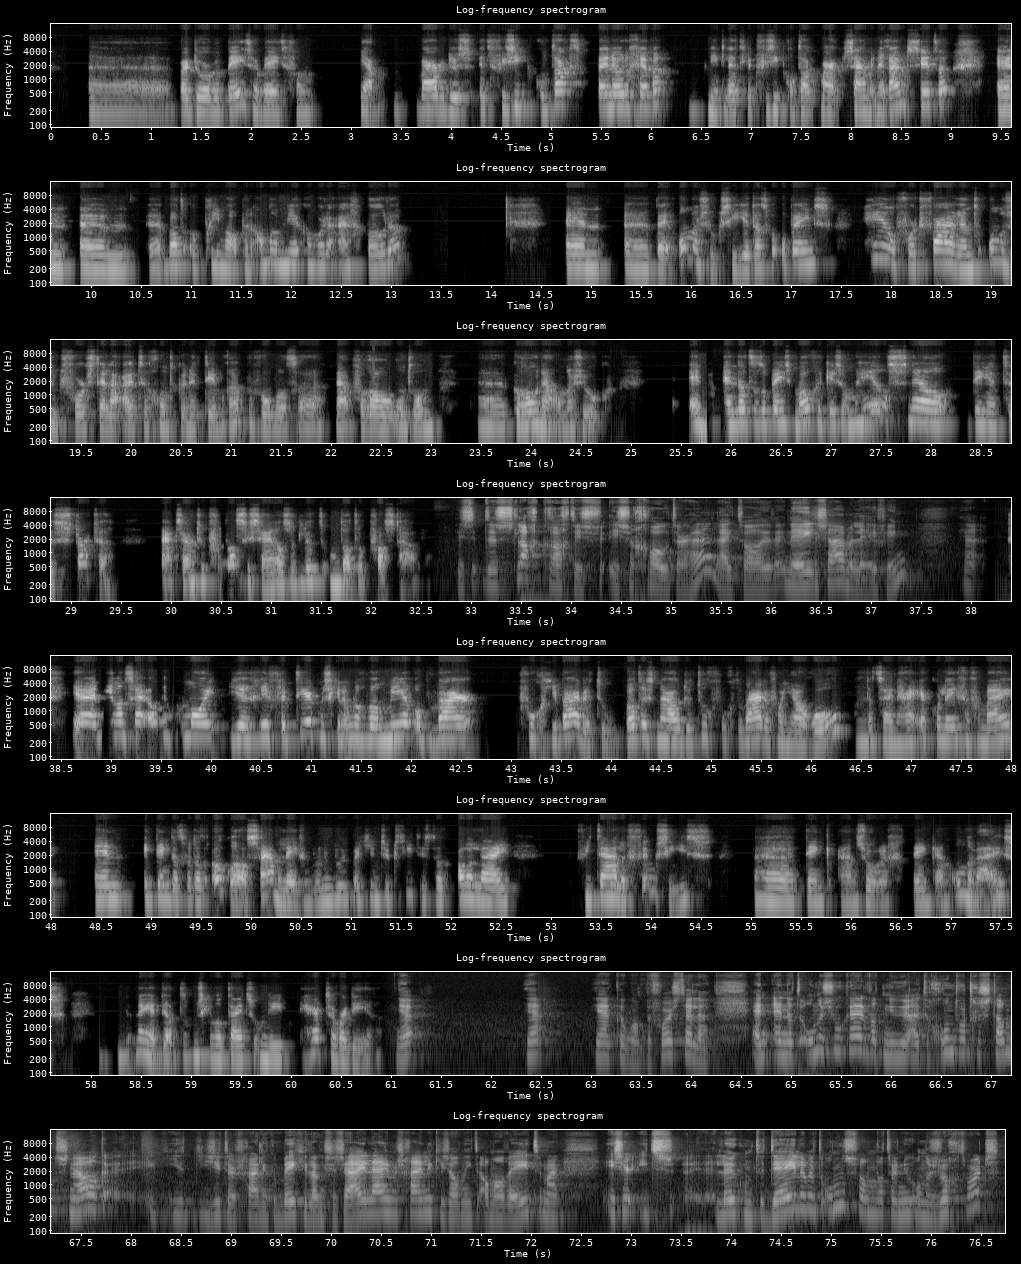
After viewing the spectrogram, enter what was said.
waardoor we beter weten van ja, waar we dus het fysiek contact bij nodig hebben. Niet letterlijk fysiek contact, maar samen in de ruimte zitten. En um, wat ook prima op een andere manier kan worden aangeboden. En uh, bij onderzoek zie je dat we opeens heel voortvarend onderzoeksvoorstellen uit de grond kunnen timmeren. Bijvoorbeeld uh, nou, vooral rondom uh, corona-onderzoek. En, en dat het opeens mogelijk is om heel snel dingen te starten. Nou, het zou natuurlijk fantastisch zijn als het lukt om dat ook vast te houden. Dus de slagkracht is, is er groter, hè? lijkt wel, in de hele samenleving. Ja. ja, en iemand zei ook nog mooi, je reflecteert misschien ook nog wel meer op waar voeg je waarde toe? Wat is nou de toegevoegde waarde van jouw rol? Dat zijn HR-collega's van mij. En ik denk dat we dat ook wel als samenleving doen. Wat je natuurlijk ziet is dat allerlei vitale functies, uh, denk aan zorg, denk aan onderwijs, nou ja, dat het misschien wel tijd is om die her te waarderen. Ja, ja. Ja, ik kan me wat voorstellen. En, en het onderzoek, hè, wat nu uit de grond wordt gestampt, snel. Je, je, zit er waarschijnlijk een beetje langs de zijlijn, waarschijnlijk. Je zal niet allemaal weten. Maar is er iets eh, leuk om te delen met ons van wat er nu onderzocht wordt?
